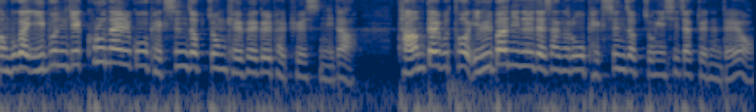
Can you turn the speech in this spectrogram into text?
정부가 2분기 코로나19 백신 접종 계획을 발표했습니다. 다음 달부터 일반인을 대상으로 백신 접종이 시작되는데요.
